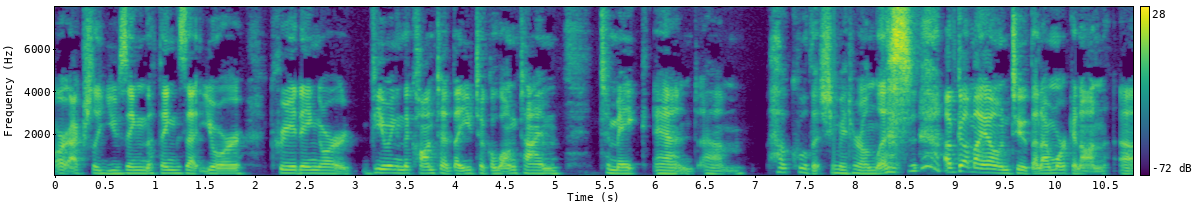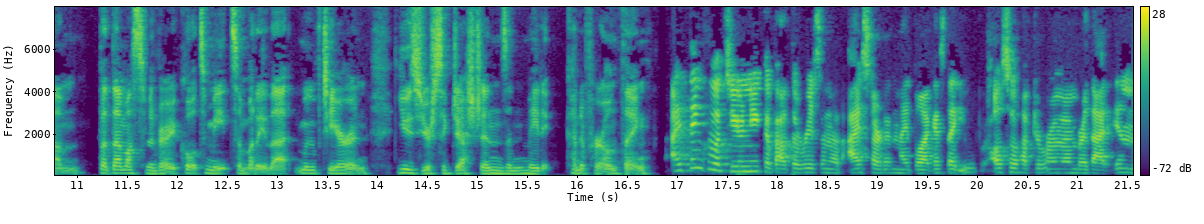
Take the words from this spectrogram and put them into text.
are actually using the things that you're creating or viewing the content that you took a long time to make. And um, how cool that she made her own list. I've got my own too that I'm working on. Um, but that must have been very cool to meet somebody that moved here and used your suggestions and made it kind of her own thing. I think what's unique about the reason that I started my blog is that you also have to remember that in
